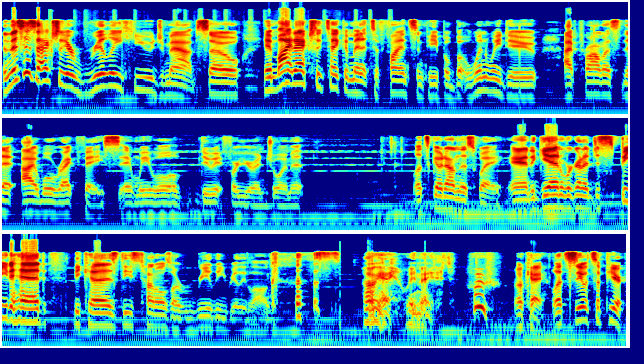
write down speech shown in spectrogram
And this is actually a really huge map, so it might actually take a minute to find some people, but when we do, I promise that I will wreck face, and we will do it for your enjoyment. Let's go down this way. And again, we're going to just speed ahead because these tunnels are really, really long. okay, we made it. Whew. Okay, let's see what's up here.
